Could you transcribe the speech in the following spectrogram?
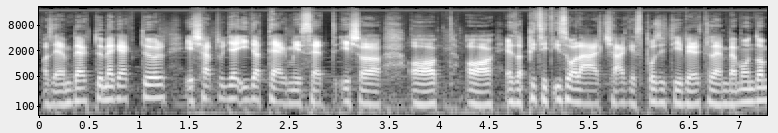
az embertömegektől, és hát ugye így a természet és a, a, a, ez a picit izoláltság, ez pozitív értelemben mondom,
